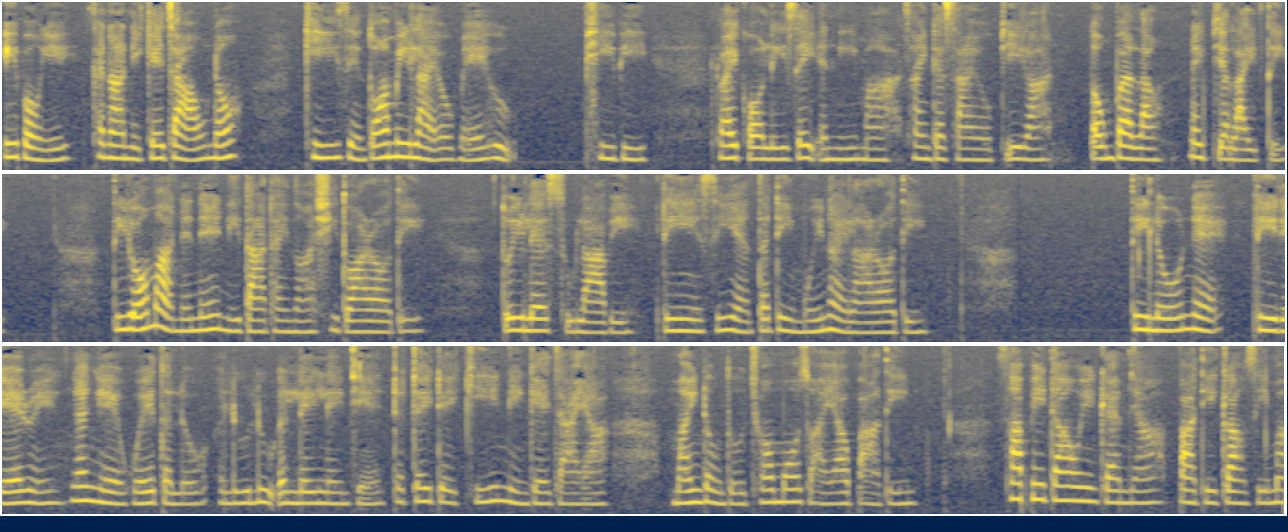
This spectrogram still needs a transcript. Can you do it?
အေးပုံရေခဏနေခဲ့ကြအောင်နော်ခီးစဉ်သွားမေးလိုက်အောင်မဲဟုဖြီးပြီး လွိုက်ကော်လီစိတ်အနီးမှာဆိုင်တဆိုင်ကိုပြေးကသုံးပတ်လောက်နှိပ်ပြစ်လိုက်သည်ဒီတော့မှနည်းနည်းနေသားထိုင်သွားရှိသွားတော့သည်သွေးလဲဆူလာပြီးလီရင်စီးရန်တက်တိမွေးနိုင်လာတော့သည်ဒီလိုနဲ့လေထဲတွင်ငှက်ငယ်ဝဲသလိုအလူးလူအလိမ့်လိမ့်ချင်းတတိတ်တိတ်ခီးနေခဲ့ကြရာမိုင်းတုံတို့ချောမောစွာရောက်ပါသည်စာပေတာဝန်ခံများပါတီကောင်စီမှ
